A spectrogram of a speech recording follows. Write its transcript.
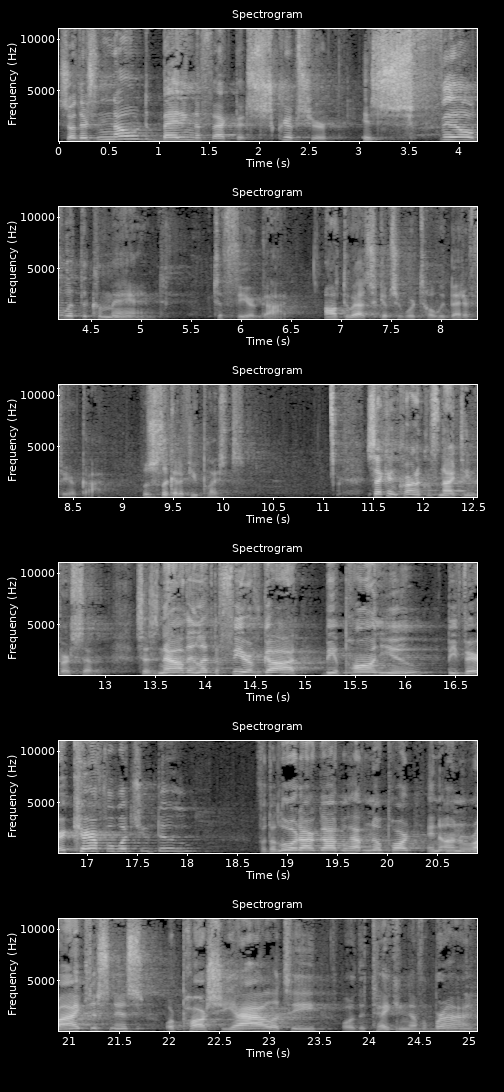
So there's no debating the fact that Scripture is filled with the command to fear God. All throughout Scripture, we're told we better fear God. Let's just look at a few places. Second Chronicles 19, verse 7 says, Now then, let the fear of God be upon you. Be very careful what you do. For the Lord our God will have no part in unrighteousness or partiality or the taking of a bribe.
